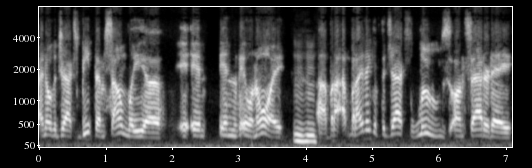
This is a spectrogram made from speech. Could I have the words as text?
I know the Jacks beat them soundly uh, in in Illinois, mm-hmm. uh, but I, but I think if the Jacks lose on Saturday,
